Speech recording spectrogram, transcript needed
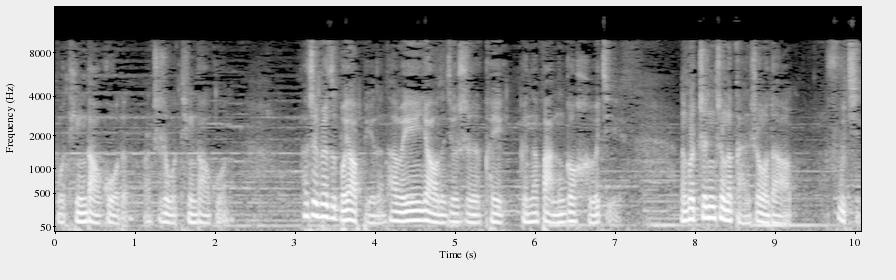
我听到过的啊，这是我听到过的。他这辈子不要别的，他唯一要的就是可以跟他爸能够和解，能够真正的感受到父亲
